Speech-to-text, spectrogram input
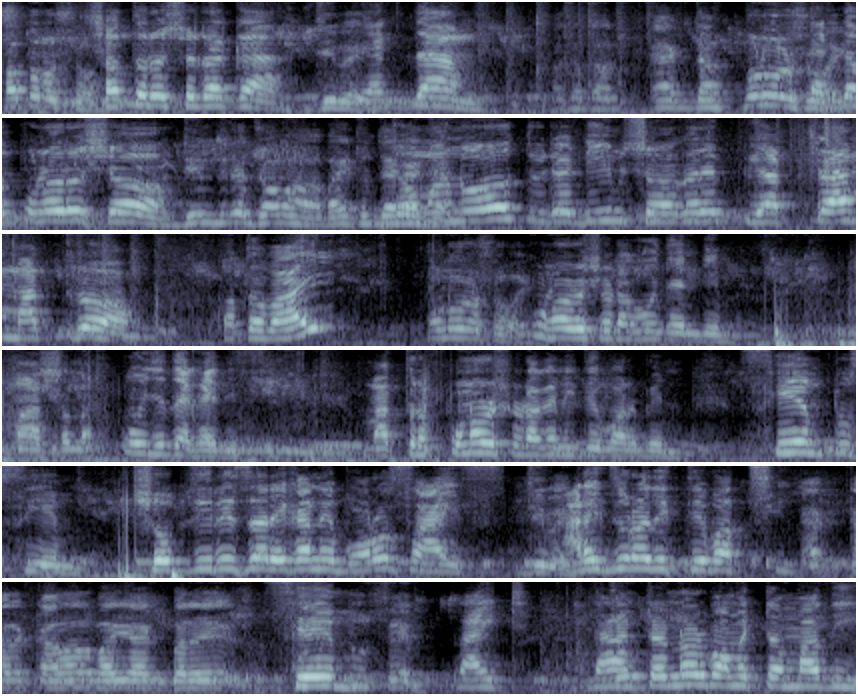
সতেরোশো। সতেরোশো টাকা। জি ভাই। একদম। আচ্ছা একদম পনেরোশো একদম পনেরোশো। ডিম দুটো জমা ভাই একটু জমানো দুইটা ডিম সহকারে পেঁয়াজটা মাত্র কত ভাই? পনেরোশো ভাই। পনেরোশো টাকা ওই দেন ডিম। মার্শাল্লাহ ওই যে দেখাই দিচ্ছি। মাত্র পনেরোশো টাকা নিতে পারবেন। সেম টু সেম সবজি রেসার এখানে বড় সাইজ। আরেক জোড়া দেখতে পাচ্ছি। কালার ভাই একবারে সেম টু সেম রাইট ডানটা নর বাম মাদি।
